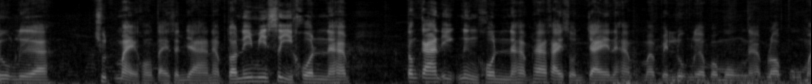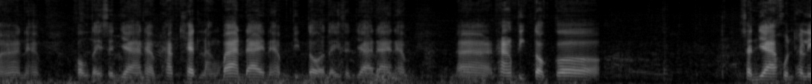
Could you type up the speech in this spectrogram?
ลูกเรือชุดใหม่ของไต่สัญญานะครับ ตอนนี้มี 4 คนนะครับ ต้องการอีก 1 คนนะครับ ถ้าใครสนใจนะครับ มาเป็นลูกเรือประมงนะครับ รอบปูม้านะครับ ของไต่สัญญานะครับทักแชทหลังบ้านได้นะครับ ติดต่อไต่สัญญาได้นะครับทาง t ิ k t o k ก็สัญญาคนทะเล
